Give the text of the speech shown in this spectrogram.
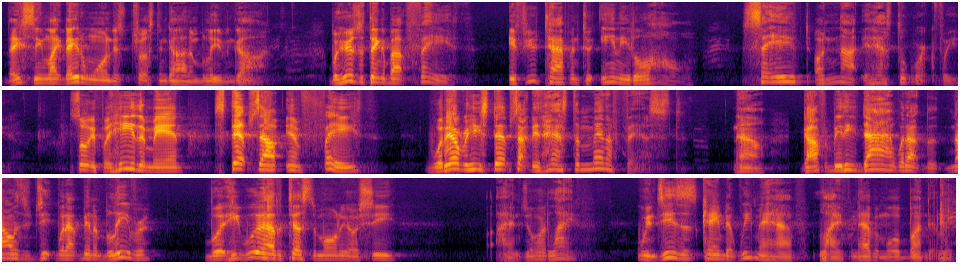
they seem like they the one that's trusting God and believing God. But here's the thing about faith if you tap into any law, saved or not, it has to work for you. So if a heathen man steps out in faith, whatever he steps out, it has to manifest. Now, God forbid he died without the knowledge of without being a believer, but he would have a testimony or she, I enjoyed life. When Jesus came that we may have life and have it more abundantly.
